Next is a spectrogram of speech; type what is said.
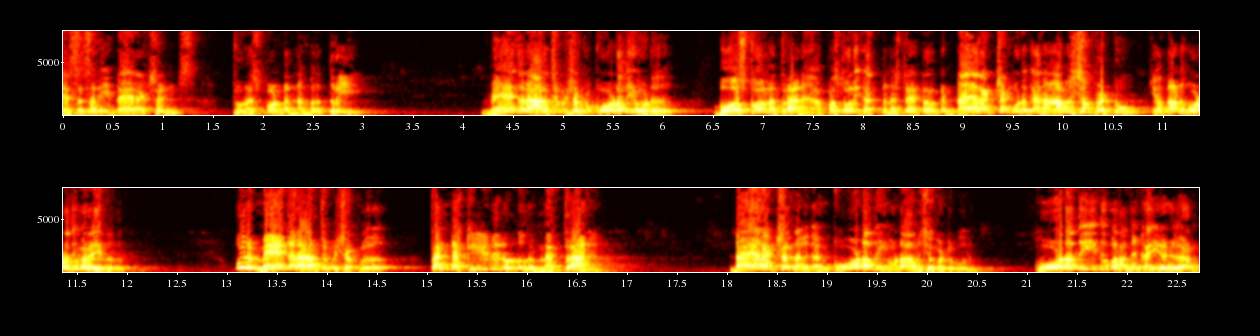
necessary directions to respondent number three. Major archbishop കോടതിയോട് ബോസ്കോ മെത്രാന് അപ്പസ്തോളിക് അഡ്മിനിസ്ട്രേറ്റർക്ക് ഡയറക്ഷൻ കൊടുക്കാൻ ആവശ്യപ്പെട്ടു എന്നാണ് കോടതി പറയുന്നത്. ഒരു മേജർ ആർച്ച് ബിഷപ്പ് തന്റെ കീഴിലുള്ള ഒരു മെത്രാന് ഡയറക്ഷൻ നൽകാൻ കോടതിയോട് ആവശ്യപ്പെട്ടു പോലും. കോടതി ഇത് പറഞ്ഞ് കൈയെഴുകയാണ്.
